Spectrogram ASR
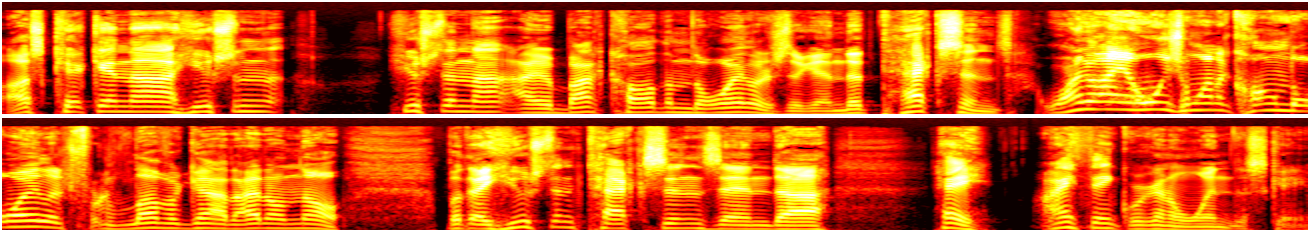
us kicking uh, Houston. Houston, uh, I about called them the Oilers again. The Texans. Why do I always want to call them the Oilers? For love of God, I don't know. But the Houston Texans, and uh, hey, I think we're going to win this game.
